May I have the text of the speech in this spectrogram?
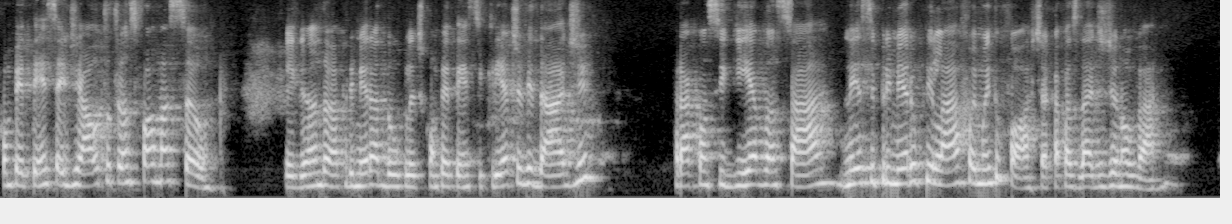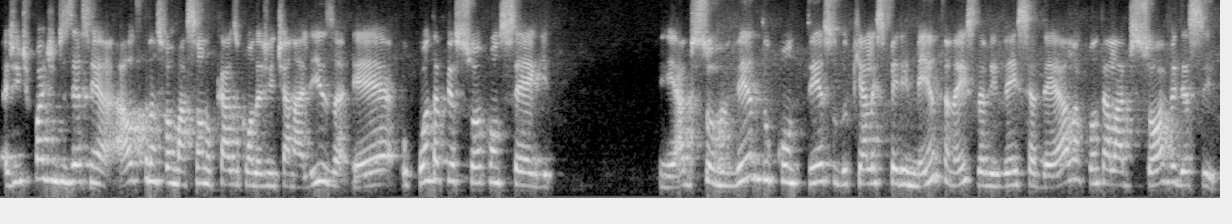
competência de autotransformação, pegando a primeira dupla de competência e criatividade, para conseguir avançar nesse primeiro pilar foi muito forte, a capacidade de inovar. A gente pode dizer assim, a autotransformação, no caso, quando a gente analisa, é o quanto a pessoa consegue é, absorver do contexto do que ela experimenta, né, isso da vivência dela, quanto ela absorve desse,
